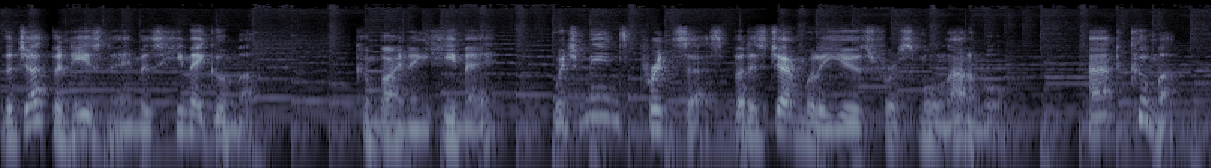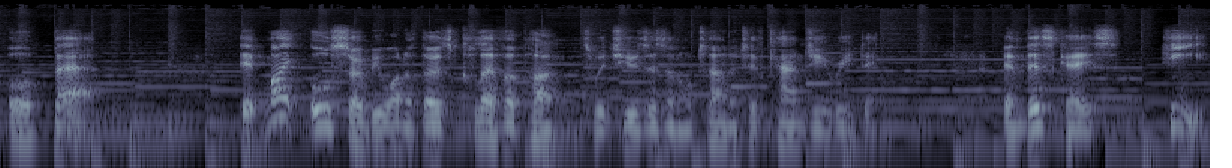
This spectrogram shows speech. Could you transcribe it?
The Japanese name is Himeguma, combining Hime, which means princess but is generally used for a small animal, and kuma, or bear. It might also be one of those clever puns which uses an alternative kanji reading. In this case, he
